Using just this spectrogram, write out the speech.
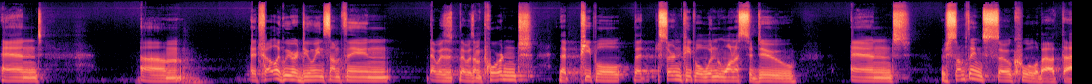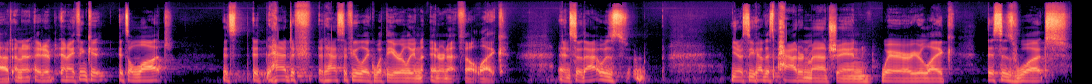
And um, it felt like we were doing something that was that was important that people that certain people wouldn't want us to do. And there's something so cool about that. And it, and I think it, it's a lot it's it had to it has to feel like what the early internet felt like. And so that was you know so you have this pattern matching where you're like this is what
